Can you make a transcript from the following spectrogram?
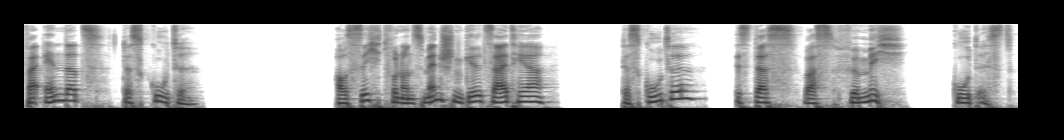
verändert das Gute. Aus Sicht von uns Menschen gilt seither, das Gute ist das, was für mich gut ist,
